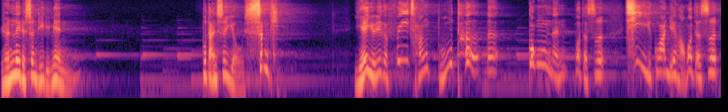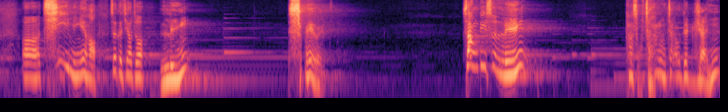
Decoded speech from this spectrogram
人类的身体里面。不但是有身体，也有一个非常独特的功能，或者是器官也好，或者是呃器皿也好，这个叫做灵 （spirit）。上帝是灵，他所创造的人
